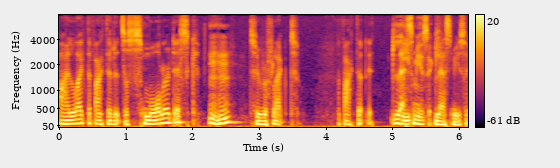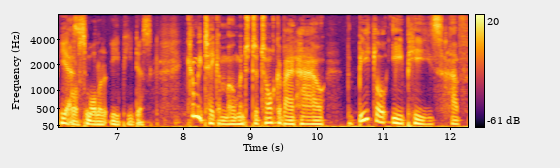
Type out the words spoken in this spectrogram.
I like the fact that it's a smaller disc Mm-hmm. to reflect the fact that it Less E- music. less music, Yes. or smaller EP disc. Can we take a moment to talk about how the Beatle EPs have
